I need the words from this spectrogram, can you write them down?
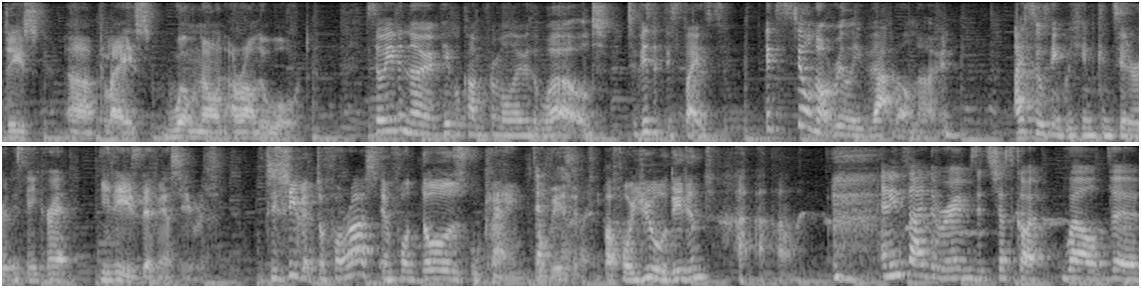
this uh, place well known around the world. So even though people come from all over the world to visit this place, it's still not really that well known. I still think we can consider it a secret. It is definitely a secret. It's a secret for us and for those who came to Definitely. visit. But for you who didn't, And inside the rooms, it's just got, well, the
